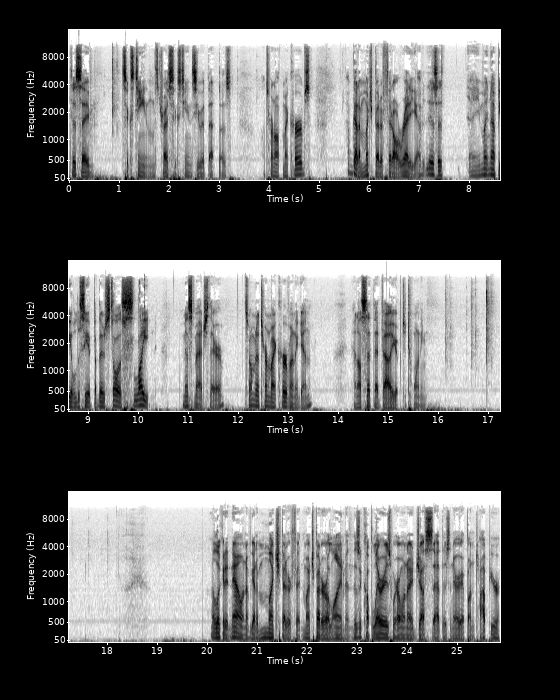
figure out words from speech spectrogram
to say 16. Let's try 16 see what that does. I'll turn off my curves. I've got a much better fit already. There's a uh, you might not be able to see it, but there's still a slight mismatch there. So I'm going to turn my curve on again, and I'll set that value up to 20. I look at it now and I've got a much better fit, much better alignment. There's a couple areas where I want to adjust that. There's an area up on top here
